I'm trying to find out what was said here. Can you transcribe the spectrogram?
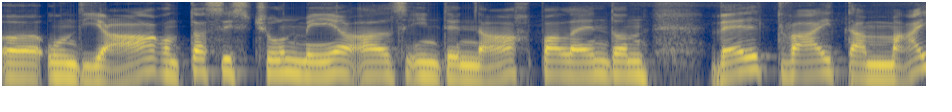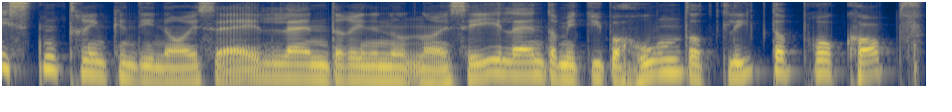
äh, und Jahr. Und das ist schon mehr als in den Nachbarländern. Weltweit am meisten trinken die Neuseeländerinnen und Neuseeländer mit über 100 Liter pro Kopf.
